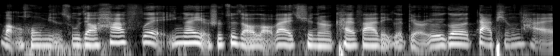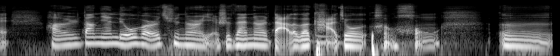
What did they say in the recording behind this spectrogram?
网红民宿，叫 Halfway，应该也是最早老外去那儿开发的一个地儿，有一个大平台，好像是当年刘雯去那儿也是在那儿打了个卡，嗯就很红。嗯，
